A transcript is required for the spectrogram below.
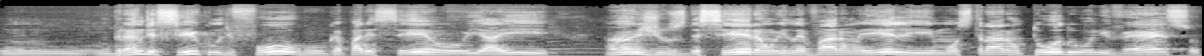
um, um grande círculo de fogo que apareceu, e aí anjos desceram e levaram ele e mostraram todo o universo.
